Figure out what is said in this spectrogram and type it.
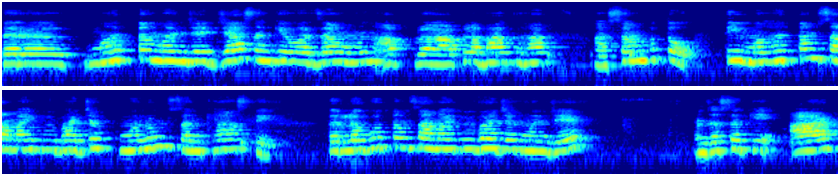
तर महत्तम म्हणजे ज्या संख्येवर जाऊन आप, आपला भाग हा संपतो ती महत्तम सामायिक विभाजक म्हणून संख्या असते. तर लघुत्तम सामायिक विभाजक म्हणजे जसं की आठ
